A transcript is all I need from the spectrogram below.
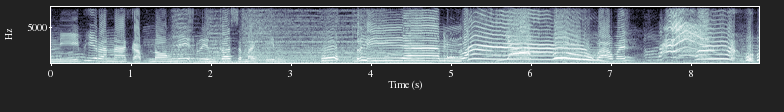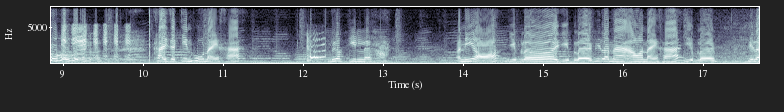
วันนี้พี่รนากับน้องนิรินก็จะมากินทุเรียน ว้าวว้าวไหมว้าวใครจะกินภูไหนคะ เลือกกินเลยค่ะ อันนี้เหรอ หยิบเลย หยิบเลยพี่รนาเอาอันไหนคะ หยิบเลย พี่ร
